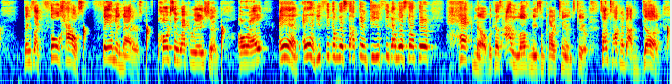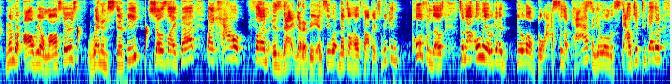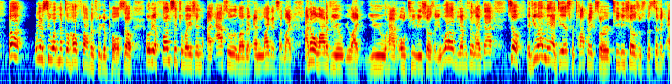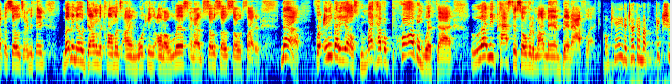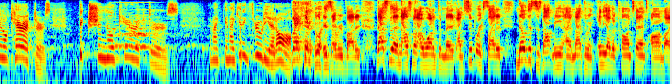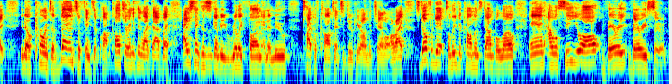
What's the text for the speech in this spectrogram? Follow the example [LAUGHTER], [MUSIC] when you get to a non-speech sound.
things like Full House, Family Matters, Parks and Recreation, all right? And, and, you think I'm gonna stop there? Do you think I'm gonna stop there? Heck no, because I love me some cartoons too. So I'm talking about Doug. Remember Aaahh!!! Real Monsters? Ren and Stimpy? Shows like that? Like how fun is that gonna be? And see what mental health topics we can pull from those. So not only are we gonna do a little blast to the past and get a little nostalgic together, but we're gonna see what mental health topics we can pull. So it'll be a fun situation. I absolutely love it. And like I said, like I know a lot of you, like you have old TV shows that you loved and everything like that. So if you have any ideas for topics or TV shows or specific episodes or anything, let me know down in the comments. I am working on a list and I'm so, so, so excited. Now, for anybody else who might have a problem with that, let me pass this over to my man, Ben Affleck. Okay, they're talking about fictional characters. Fictional characters. Am I, am I getting through to you at all? But [LAUGHS] anyways, everybody, that's the announcement I wanted to make. I'm super excited. No, this does not mean I am not doing any other content on like, you know, current events or things in pop culture or anything like that, but I just think this is gonna be really fun and a new type of content to do here on the channel, all right? So don't forget to leave your comments down below, and I will see you all very, very soon.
